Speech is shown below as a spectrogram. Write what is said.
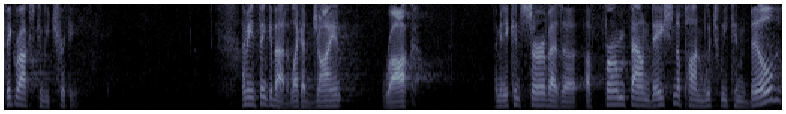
big rocks can be tricky. I mean, think about it like a giant rock I mean, it can serve as a, a firm foundation upon which we can build,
